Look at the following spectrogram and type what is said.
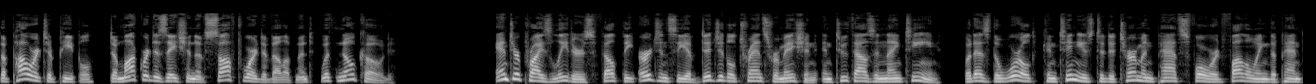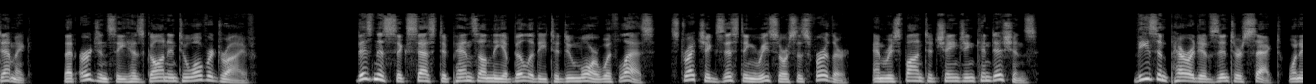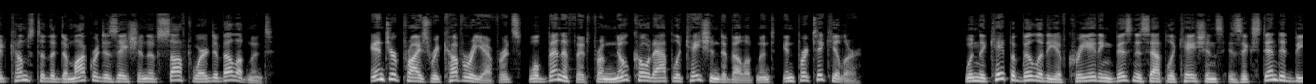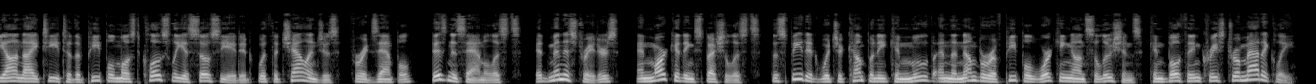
The Power to People Democratization of Software Development with No Code. Enterprise leaders felt the urgency of digital transformation in 2019, but as the world continues to determine paths forward following the pandemic, that urgency has gone into overdrive. Business success depends on the ability to do more with less, stretch existing resources further, and respond to changing conditions. These imperatives intersect when it comes to the democratization of software development. Enterprise recovery efforts will benefit from no code application development in particular. When the capability of creating business applications is extended beyond IT to the people most closely associated with the challenges, for example, business analysts, administrators, and marketing specialists, the speed at which a company can move and the number of people working on solutions can both increase dramatically.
